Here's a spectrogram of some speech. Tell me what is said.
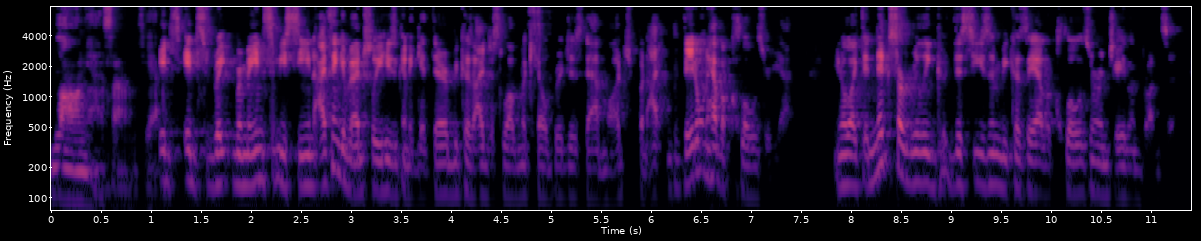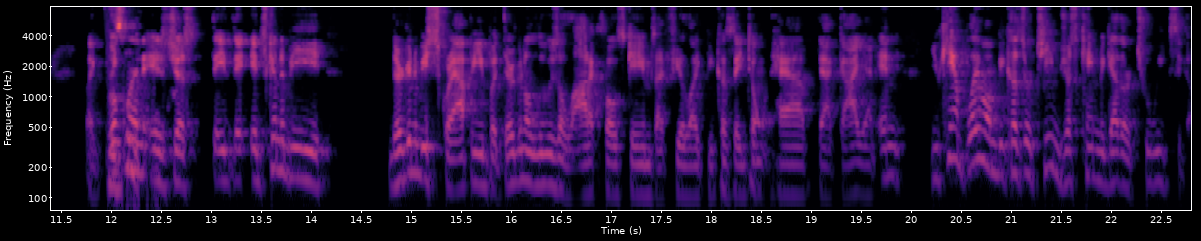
long ass arms. Yeah, It's it's re- remains to be seen. I think eventually he's going to get there because I just love Mikal Bridges that much, but I they don't have a closer yet. You know, like the Knicks are really good this season because they have a closer in Jalen Brunson. Like Brooklyn is just they, they it's going to be they're going to be scrappy, but they're going to lose a lot of close games. I feel like because they don't have that guy yet, and you can't blame them because their team just came together two weeks ago,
